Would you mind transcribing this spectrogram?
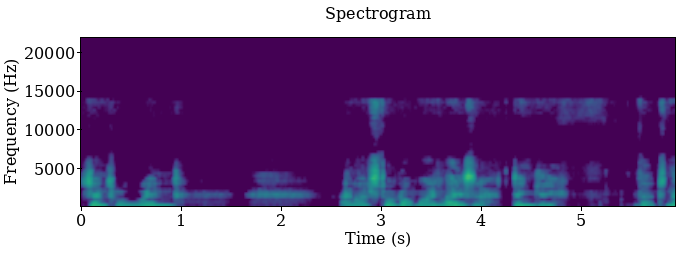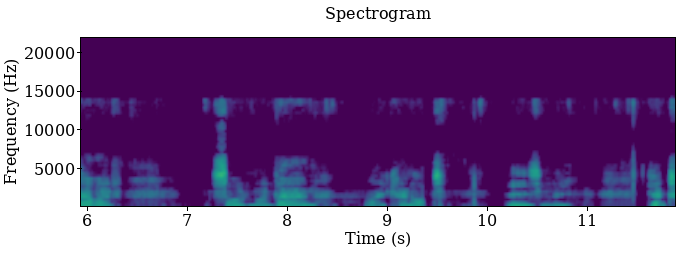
gentle wind, and I've still got my laser dinghy that now I've sold my van, I cannot easily get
